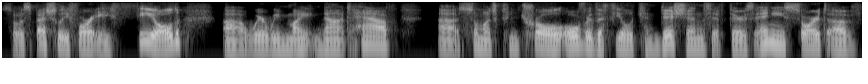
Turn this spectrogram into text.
So especially for a field uh, where we might not have uh, so much control over the field conditions, if there's any sort of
